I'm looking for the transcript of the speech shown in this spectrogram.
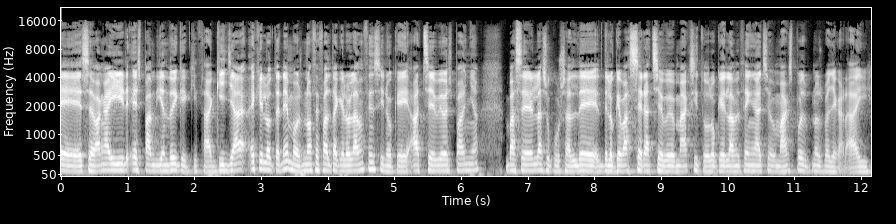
eh, se van a ir expandiendo y que quizá aquí ya es que lo tenemos, no hace falta que lo lancen, sino que HBO España va a ser la sucursal de, de lo que va a ser HBO Max y todo lo que lancen en HBO Max pues nos va a llegar ahí.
